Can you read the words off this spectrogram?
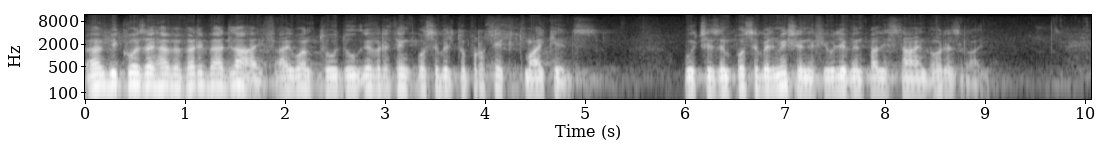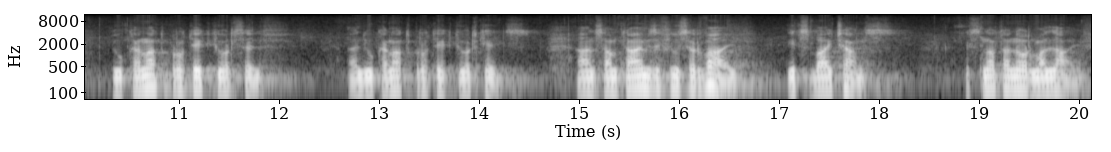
And because I have a very bad life, I want to do everything possible to protect my kids, which is impossible mission if you live in Palestine or Israel. You cannot protect yourself, and you cannot protect your kids. And sometimes if you survive, it's by chance. It's not a normal life.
